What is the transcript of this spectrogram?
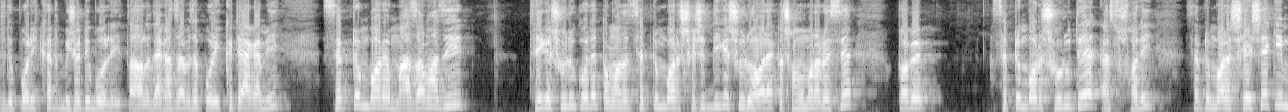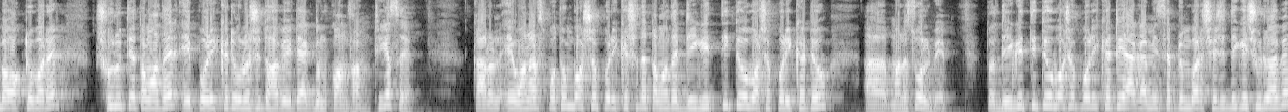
যদি পরীক্ষার বিষয়টি বলি, তাহলে দেখা যাবে যে পরীক্ষাটি আগামী সেপ্টেম্বরের মাঝামাঝি থেকে শুরু করে তোমাদের সেপ্টেম্বরের শেষের দিকে শুরু হওয়ার একটা সম্ভাবনা রয়েছে। তবে সেপ্টেম্বরের শুরুতে সরি সেপ্টেম্বরের শেষে কিংবা অক্টোবরের শুরুতে তোমাদের এই পরীক্ষাটি অনুষ্ঠিত হবে, এটা একদম কনফার্ম ঠিক আছে? কারণ এই অনার্স প্রথম বর্ষ পরীক্ষার সাথে তোমাদের ডিগ্রির তৃতীয় বর্ষ পরীক্ষাটিও মানে চলবে। তো ডিগ্রির তৃতীয় বর্ষ পরীক্ষাটি আগামী সেপ্টেম্বরের শেষের দিকে শুরু হবে,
